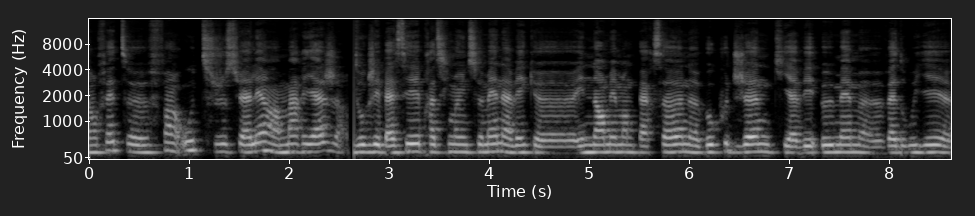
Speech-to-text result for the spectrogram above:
En fait, fin août, je suis allée à un mariage. Donc, j'ai passé pratiquement une semaine avec énormément de personnes, beaucoup de jeunes qui avaient eux-mêmes vadrouillé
